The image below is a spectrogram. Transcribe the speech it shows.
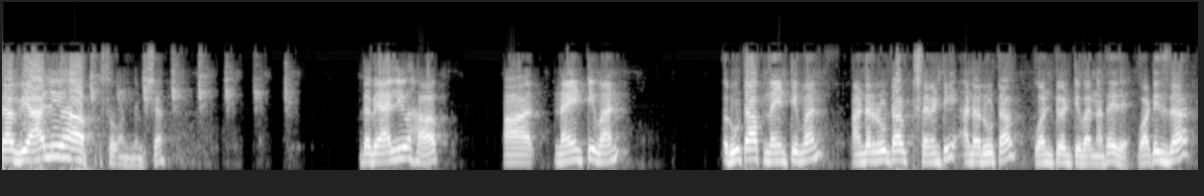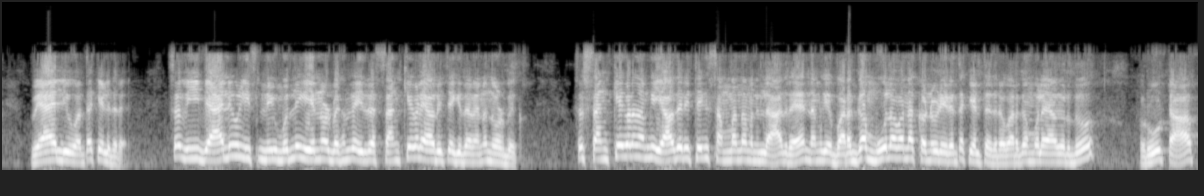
ದ ವ್ಯಾಲ್ಯೂ ಆಫ್ ಸೊ ಒಂದು ನಿಮಿಷ the value of ninety one root of ninety one under root of seventy under root of one twenty one ಅಂತ ಇದೆ. ವಾಟ್ ಈಸ್ ದ ವ್ಯಾಲ್ಯೂ ಅಂತ ಕೇಳಿದರೆ. ಸೊ ಈ ವ್ಯಾಲ್ಯೂ ನೀವು ಮೊದಲಿಗೆ ಏನ್ ನೋಡ್ಬೇಕಂದ್ರೆ ಇದರ ಸಂಖ್ಯೆಗಳು ಯಾವ ರೀತಿಯಾಗಿದ್ದಾವೆ ಅನ್ನೋ ನೋಡ್ಬೇಕು. ಸೊ ಸಂಖ್ಯೆಗಳು ನಮಗೆ ಯಾವುದೇ ರೀತಿಯಾಗಿ ಸಂಬಂಧ ಬಂದಿಲ್ಲ ಆದ್ರೆ ನಮಗೆ ವರ್ಗ ಮೂಲವನ್ನು ಕಂಡುಹಿಡಿಯಿರಿ ಅಂತ ಕೇಳ್ತಾ ಇದ್ದಾರೆ ವರ್ಗಮೂಲ ಯಾವ್ದು root of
